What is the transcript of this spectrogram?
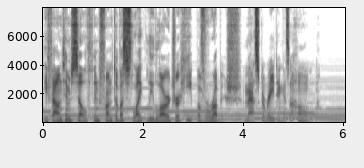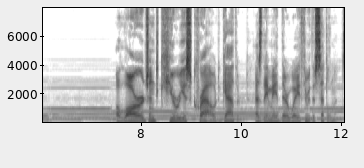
he found himself in front of a slightly larger heap of rubbish masquerading as a home. A large and curious crowd gathered as they made their way through the settlement.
